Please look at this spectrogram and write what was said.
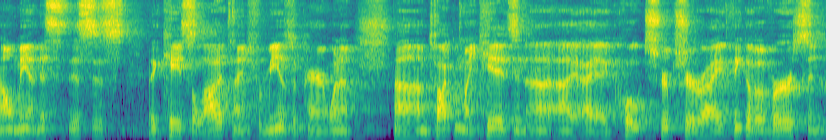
Oh man, this, this is the case a lot of times for me as a parent. When I, uh, I'm talking to my kids and uh, I, I quote scripture, I think of a verse and,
